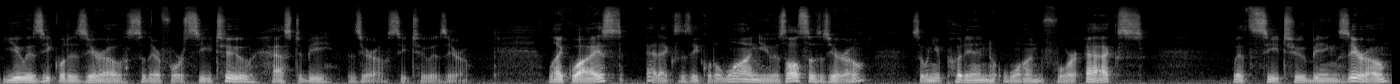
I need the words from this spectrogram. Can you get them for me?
u is equal to 0, so therefore c2 has to be 0. c2 is 0. Likewise, at x is equal to 1, u is also 0. So when you put in 1 for x, with c2 being 0,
